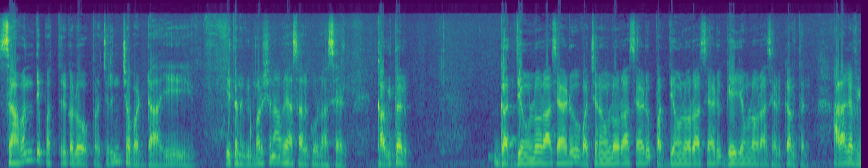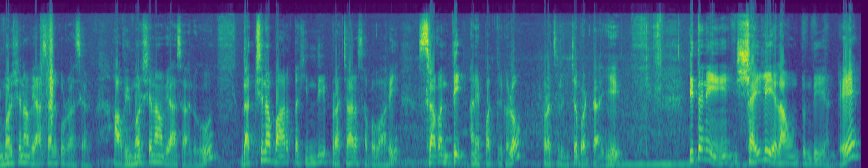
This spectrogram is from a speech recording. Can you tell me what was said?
స్రవంతి పత్రికలో ప్రచురించబడ్డాయి. ఇతను విమర్శనా వ్యాసాలు కూడా రాశాడు. కవితలు. గద్యంలో రాశాడు వచనంలో రాశాడు పద్యంలో రాశాడు గేయంలో రాశాడు కవితలు. అలాగే విమర్శన వ్యాసాలు కూడా రాశాడు. ఆ విమర్శన వ్యాసాలు దక్షిణ భారత హిందీ ప్రచార సభ వారి స్రవంతి అనే పత్రికలో ప్రచురించబడ్డాయి. ఇతని శైలి ఎలా ఉంటుంది అంటే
